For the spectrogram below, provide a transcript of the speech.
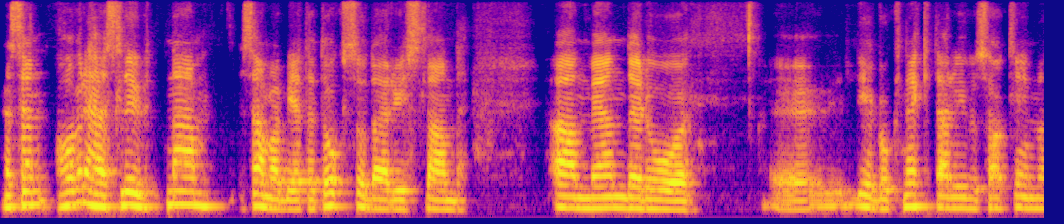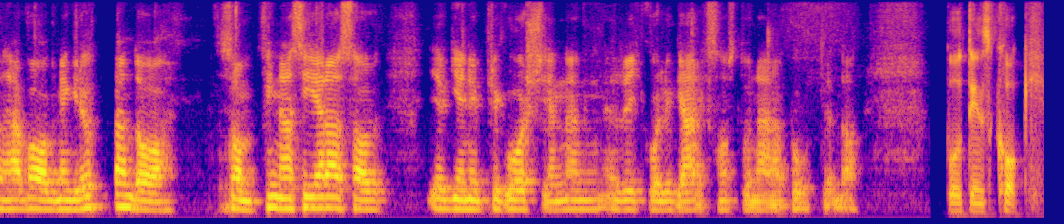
Men sen har vi det här slutna samarbetet också där Ryssland använder då eh, legoknektar, huvudsakligen den här Wagnergruppen då, som finansieras av Evgenij Prigozjin, en rik oligark som står nära Putin. Då. Putins kock.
